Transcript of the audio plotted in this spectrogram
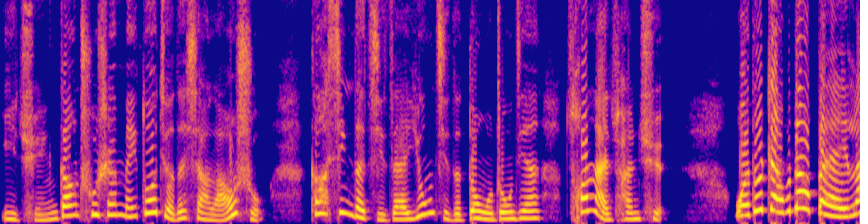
一群刚出生没多久的小老鼠高兴地挤在拥挤的动物中间窜来窜去。我都找不到北了。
